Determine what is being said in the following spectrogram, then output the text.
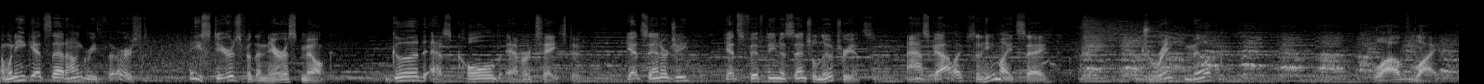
And when he gets that hungry thirst, he steers for the nearest milk. Good as cold ever tasted. Gets energy, gets 15 essential nutrients. Ask Alex and he might say, drink milk, love life.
